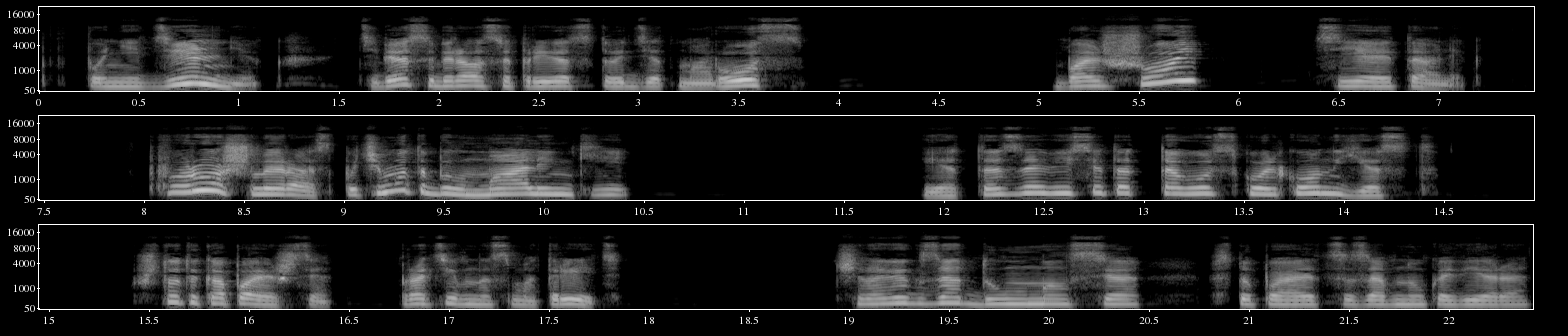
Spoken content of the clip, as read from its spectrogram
В понедельник тебя собирался приветствовать Дед Мороз, Большой? — сияет Алик. В прошлый раз почему-то был маленький. Это зависит от того, сколько он ест. Что ты копаешься? Противно смотреть. Человек задумался, вступается за внука Вера.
